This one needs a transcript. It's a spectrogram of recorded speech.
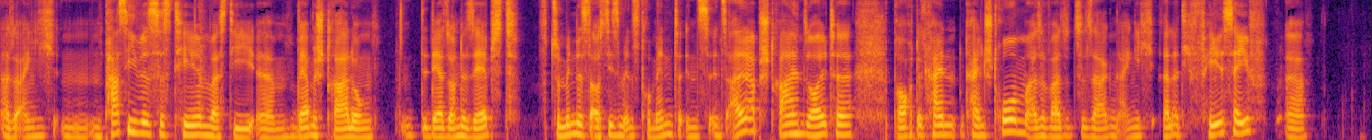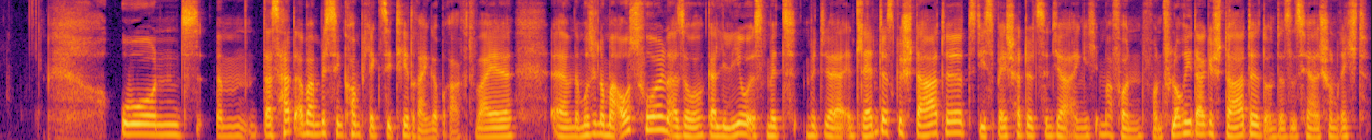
Also eigentlich ein, ein passives System, was die ähm, Wärmestrahlung der Sonne selbst zumindest aus diesem Instrument ins, ins All abstrahlen sollte, brauchte keinen kein Strom, also war sozusagen eigentlich relativ fail-safe. Äh, und ähm, das hat aber ein bisschen Komplexität reingebracht, weil ähm, da muss ich nochmal ausholen. Also Galileo ist mit, mit der Atlantis gestartet. Die Space Shuttles sind ja eigentlich immer von, von Florida gestartet und das ist ja schon recht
